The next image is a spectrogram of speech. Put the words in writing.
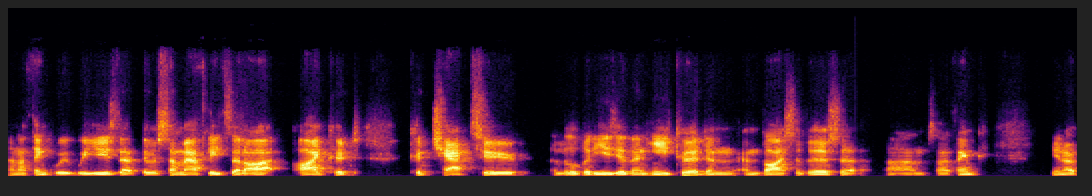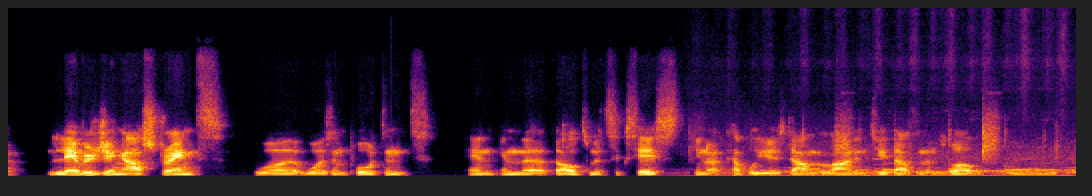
and I think we, we used that. There were some athletes that I, I could could chat to a little bit easier than he could, and, and vice versa. Um, so I think, you know, leveraging our strengths was, was important in, in the, the ultimate success, you know, a couple years down the line in 2012.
